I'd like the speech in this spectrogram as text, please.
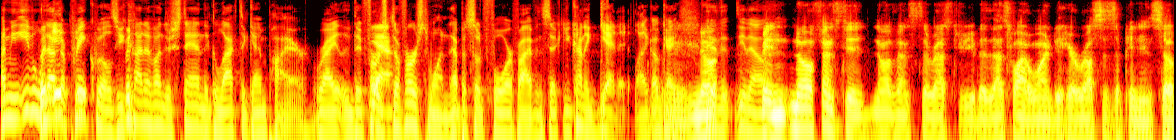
I mean, even but without it- the it- prequels, you but- kind of understand the Galactic Empire, right? The first, Yeah. the first one, episode four, five, and six. You kind of get it. Like, okay, mm-hmm. no, they're the- you know, I mean, no offense to no offense to the rest of you, but that's why I wanted to hear Russ's opinion so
